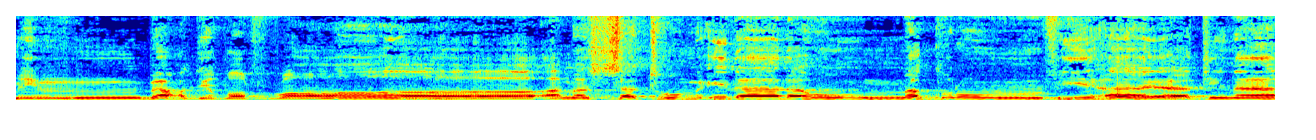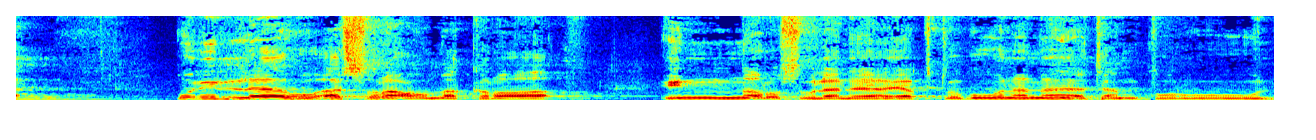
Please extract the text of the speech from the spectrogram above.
من بعد ضراء مستهم إذا لهم مكر في آياتنا. قل الله أسرع مكرا. إن رسلنا يكتبون ما تمكرون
